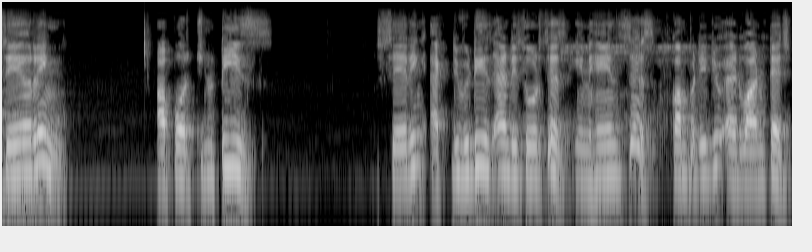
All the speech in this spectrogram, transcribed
Sharing opportunities, sharing activities and resources enhances competitive advantage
